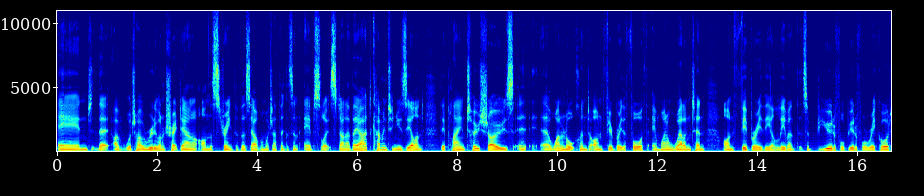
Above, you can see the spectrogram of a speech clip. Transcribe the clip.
and that I, which I really want to track down on the strength of this album, which I think is an absolute stunner. They are coming to New Zealand. They're playing two shows, uh, uh, one in Auckland on February the 4th and one in Wellington on February the 11th. It's a beautiful, beautiful record.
